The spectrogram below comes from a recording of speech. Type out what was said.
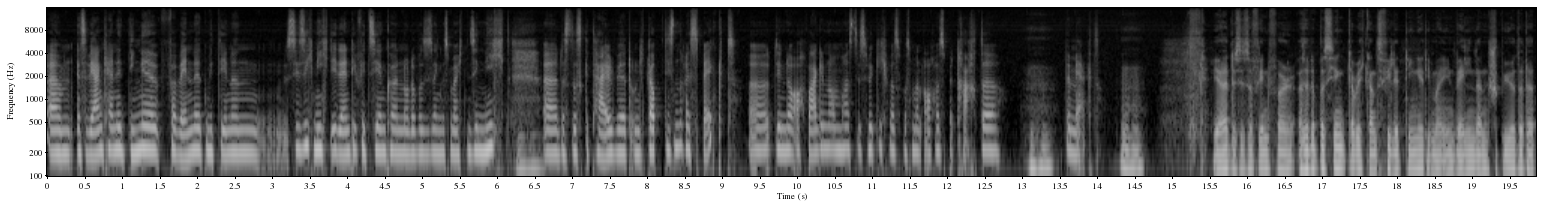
Ähm, es werden keine Dinge verwendet, mit denen sie sich nicht identifizieren können oder wo sie sagen, das möchten sie nicht, mhm. Äh, dass das geteilt wird. Und ich glaube, diesen Respekt, äh, den du auch wahrgenommen hast, ist wirklich was, was man auch als Betrachter mhm. bemerkt. Mhm. Ja, das ist auf jeden Fall, also da passieren, glaube ich, ganz viele Dinge, die man in Wellen dann spürt oder,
